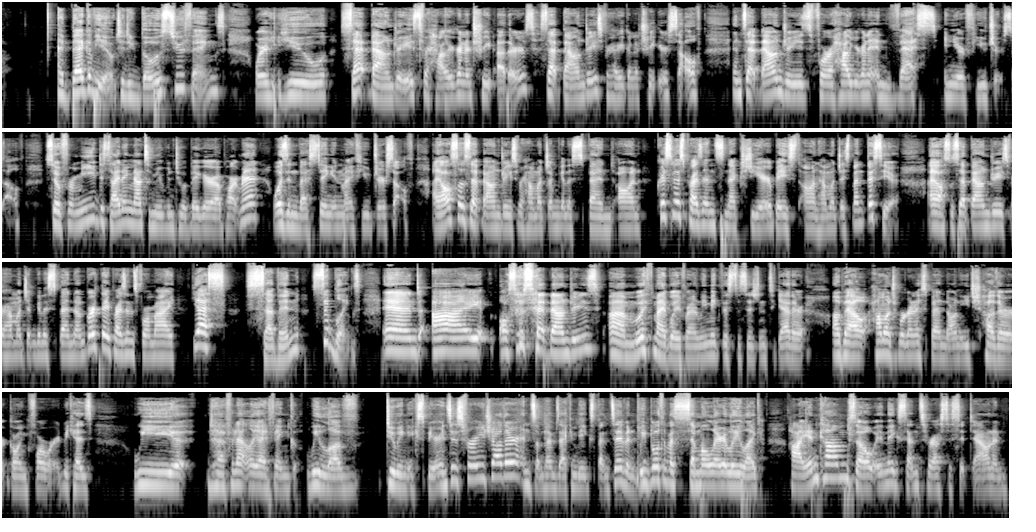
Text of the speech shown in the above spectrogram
I beg of you to do those two things where you set boundaries for how you're going to treat others, set boundaries for how you're going to treat yourself, and set boundaries for how you're going to invest in your future self. So for me, deciding not to move into a bigger apartment was investing in my future self. I also set boundaries for how much I'm going to spend on Christmas presents next year based on how much I spent this year. I also set boundaries for how much I'm going to spend on birthday presents for my, yes, seven siblings. And I also set boundaries um, with my boyfriend. We make this decision together about how much we're going to spend on each other going forward because we definitely, I think, we love doing experiences for each other and sometimes that can be expensive and we both have a similarly like high income so it makes sense for us to sit down and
